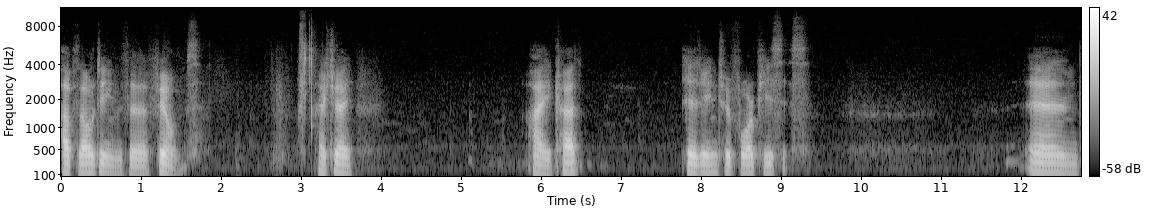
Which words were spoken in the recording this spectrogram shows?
uploading the films. Actually, I cut it into four pieces. And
